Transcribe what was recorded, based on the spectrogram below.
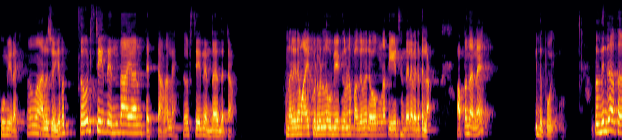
ഭൂമിയുടെ? ഒന്ന് ആലോചിച്ച് നോക്കി അപ്പൊ തേർഡ് സ്റ്റേജിൽ എന്തായാലും തെറ്റാണ് അല്ലെ? തേർഡ് സ്റ്റേജിൽ എന്തായാലും തെറ്റാണ്. മലിനമായ കുടിവെള്ളം ഉപയോഗിക്കുന്നതിലൂടെ പകരുന്ന രോഗങ്ങളകത്ത് എയ്ഡ്സ് എന്തായാലും വരത്തില്ല. അപ്പം തന്നെ ഇത് പോയി. അപ്പൊ ഇതിന്റെ അകത്ത്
